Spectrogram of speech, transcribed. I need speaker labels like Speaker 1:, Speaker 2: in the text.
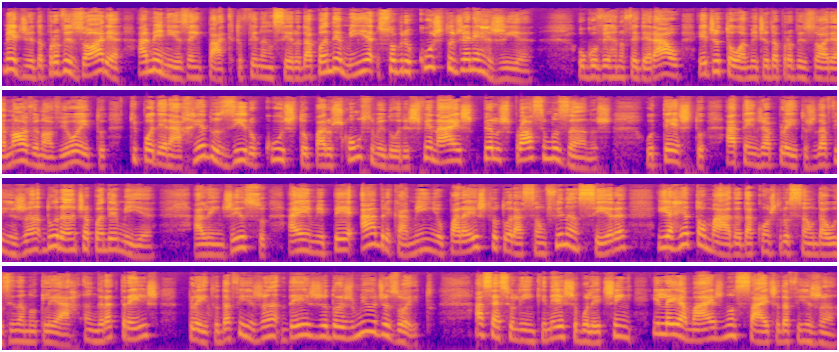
Speaker 1: Medida provisória ameniza impacto financeiro da pandemia sobre o custo de energia. O governo federal editou a medida provisória 998, que poderá reduzir o custo para os consumidores finais pelos próximos anos. O texto atende a pleitos da Firjan durante a pandemia. Além disso, a MP abre caminho para a estruturação financeira e a retomada da construção da usina nuclear Angra 3, pleito da Firjan desde 2018. Acesse o link neste boletim e leia mais no site da Firjan.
